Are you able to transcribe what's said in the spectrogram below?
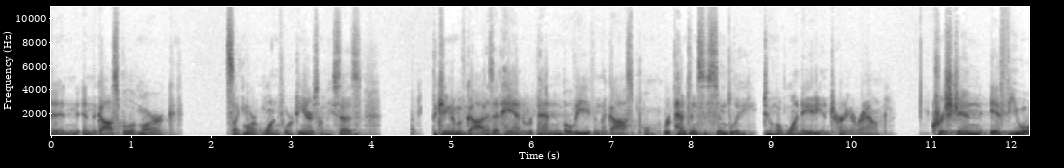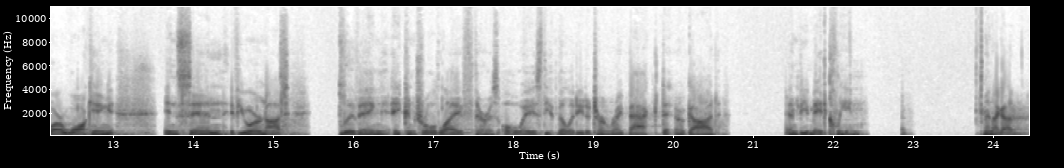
in, in the Gospel of Mark. It's like Mark 1.14 or something. He says, the kingdom of God is at hand. Repent and believe in the gospel. Repentance is simply doing a 180 and turning around. Christian, if you are walking in sin, if you are not living a controlled life, there is always the ability to turn right back to God and be made clean. And I got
